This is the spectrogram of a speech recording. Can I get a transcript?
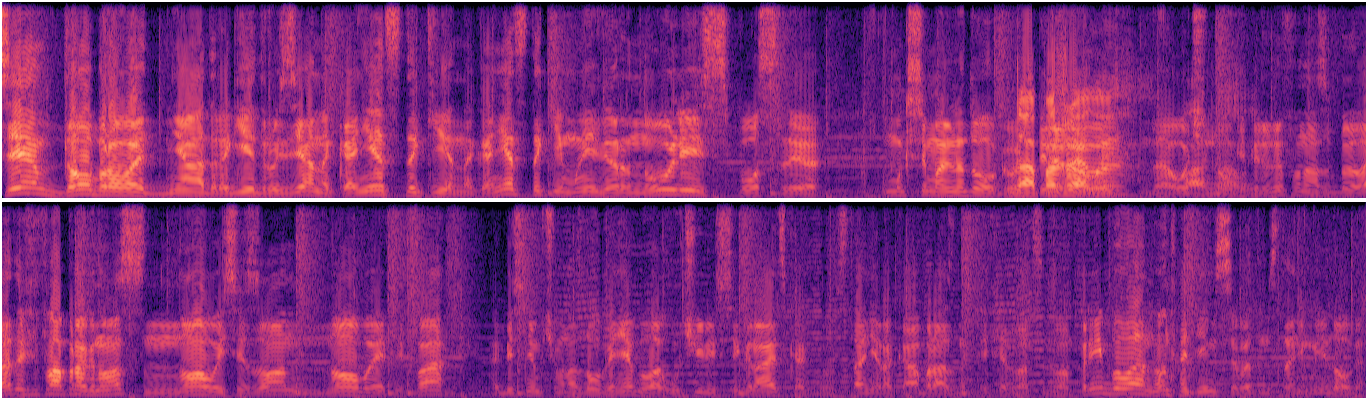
Всем доброго дня, дорогие друзья! Наконец-таки, наконец-таки мы вернулись после максимально долгого Да, перерыва. пожалуй. Да, очень Пожалуй. долгий перерыв у нас был. Это FIFA прогноз, новый сезон, новая FIFA. Объясню, почему нас долго не было. Учились играть, как бы в стане ракообразных FIFA 22 прибыло, но надеемся, в этом стане мы недолго.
